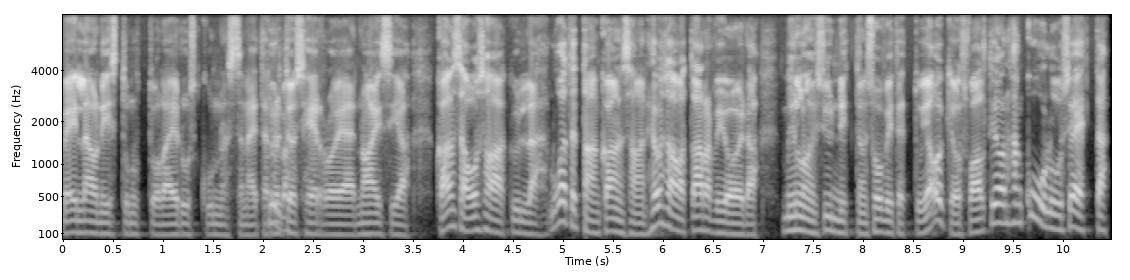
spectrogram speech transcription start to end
meillä on istunut tuolla eduskunnassa näitä kyllä. rötösherroja ja naisia. Kansa osaa kyllä, luotetaan kansaan, he osaavat arvioida, milloin synnit on sovitettu. Ja oikeusvaltioonhan kuuluu se, että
